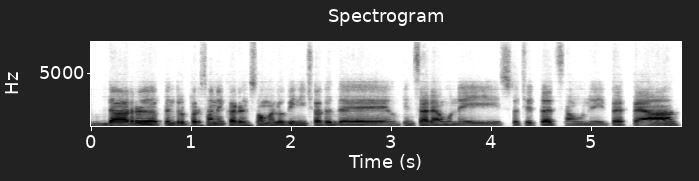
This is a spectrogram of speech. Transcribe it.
dar pentru persoane care nu s-au mai lovit niciodată de înființarea unei societăți sau unei PFA,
